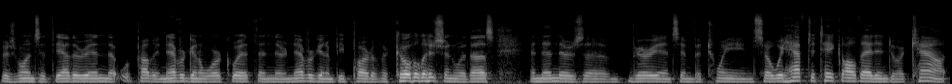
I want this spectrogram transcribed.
There's ones at the other end that we're probably never going to work with, and they're never going to be part of a coalition with us. And then there's a variance in between. So we have to take all that into account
